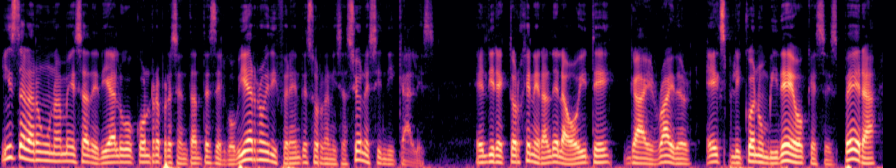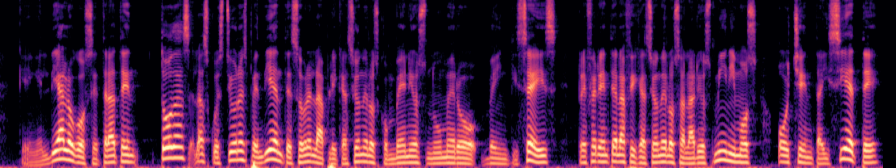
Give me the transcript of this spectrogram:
instalaron una mesa de diálogo con representantes del gobierno y diferentes organizaciones sindicales. El director general de la OIT, Guy Ryder, explicó en un video que se espera que en el diálogo se traten todas las cuestiones pendientes sobre la aplicación de los convenios número 26 referente a la fijación de los salarios mínimos 87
